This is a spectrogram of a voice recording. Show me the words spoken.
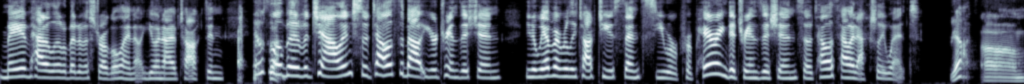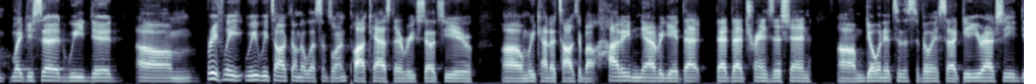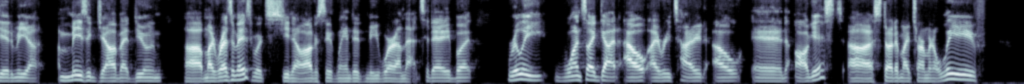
may have had a little bit of a struggle. I know you and I have talked, and it was a little bit of a challenge. So tell us about your transition. You know, we haven't really talked to you since you were preparing to transition. So tell us how it actually went. Yeah. Um, like you said, we did um briefly we we talked on the Lessons Learned podcast. I reached out to you. Um, we kind of talked about how to navigate that that that transition um going into the civilian sector. You actually did me an amazing job at doing uh, my resumes, which you know obviously landed me where I'm at today. But really, once I got out, I retired out in August. Uh, started my terminal leave.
